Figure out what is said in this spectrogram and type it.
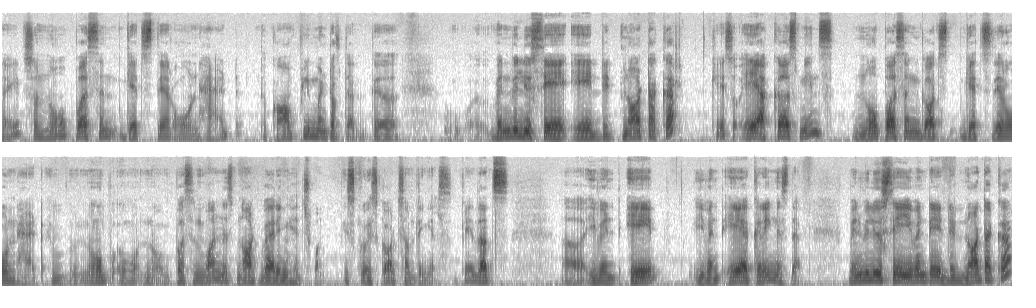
right. So, no person gets their own hat, the complement of that, the when will you say A did not occur? Okay, so A occurs means no person got, gets their own hat. No, no person 1 is not wearing H1, he's, he's got something else. Okay, that's uh, event A. Event A occurring is that. When will you say event A did not occur?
